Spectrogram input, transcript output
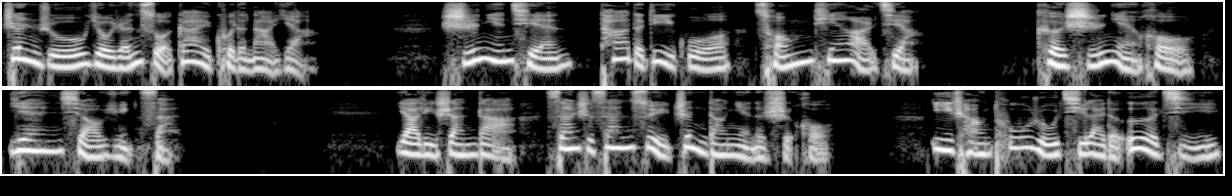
正如有人所概括的那样，十年前他的帝国从天而降，可十年后烟消云散。亚历山大三十三岁正当年的时候，一场突如其来的恶疾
